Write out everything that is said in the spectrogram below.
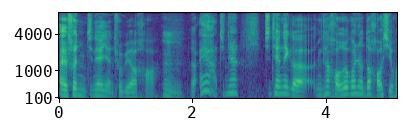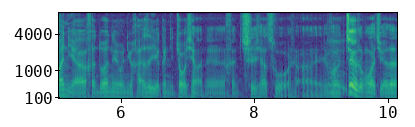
哎，说你今天演出比较好，嗯，哎呀，今天今天那个，你看好多观众都好喜欢你啊，很多那种女孩子也跟你照相，那很吃一下醋啥，然后嗯这种我觉得，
